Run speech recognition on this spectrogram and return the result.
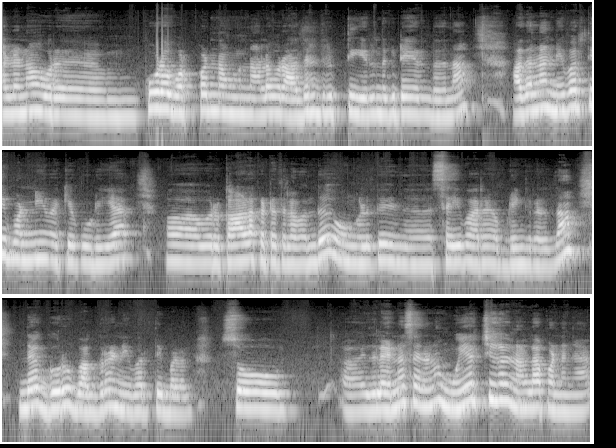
இல்லைன்னா ஒரு கூட ஒர்க் பண்ணவங்கனால ஒரு அதிருப்தி இருந்துக்கிட்டே இருந்ததுன்னா அதெல்லாம் நிவர்த்தி பண்ணி வைக்கக்கூடிய ஒரு காலகட்டத்தில் வந்து உங்களுக்கு செய்வார் அப்படிங்கிறது தான் இந்த குரு வக்ர நிவர்த்தி பலன். ஸோ இதில் என்ன செய்யணும்னா முயற்சிகள் நல்லா பண்ணுங்கள்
